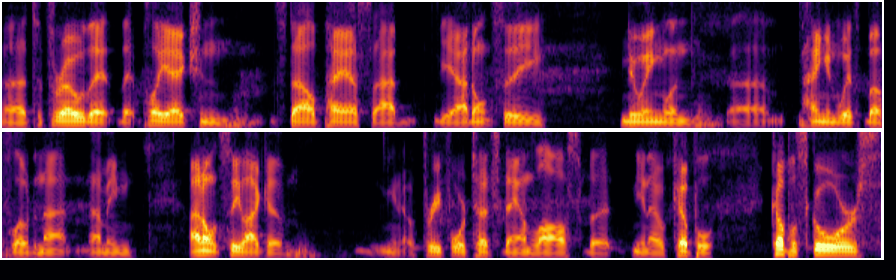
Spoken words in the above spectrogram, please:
uh, to throw that that play action style pass, I yeah, I don't see New England um, hanging with Buffalo tonight. I mean, I don't see like a you know three four touchdown loss, but you know, couple couple scores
